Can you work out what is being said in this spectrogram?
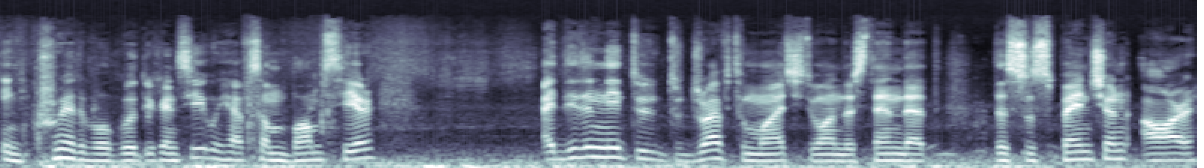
Incredible good. You can see we have some bumps here. I didn't need to, to drive too much to understand that the suspension are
